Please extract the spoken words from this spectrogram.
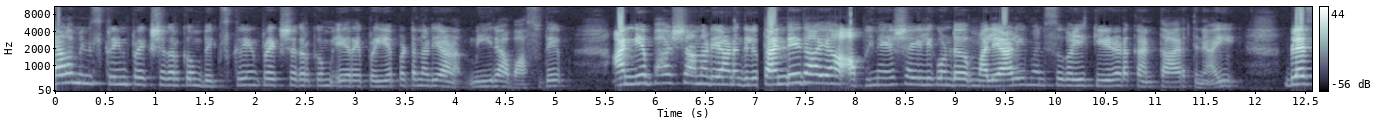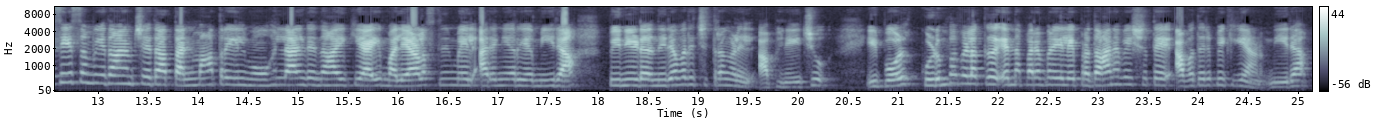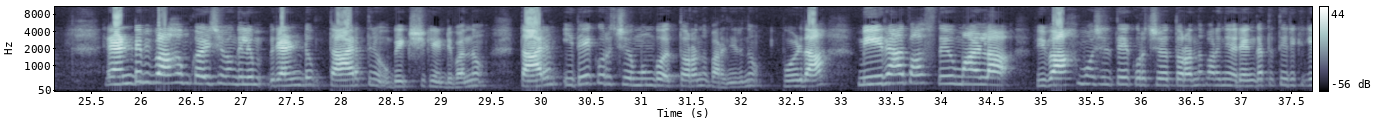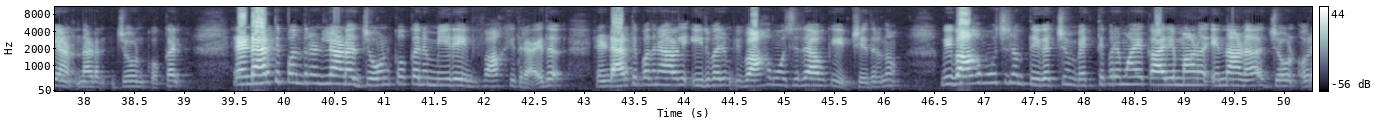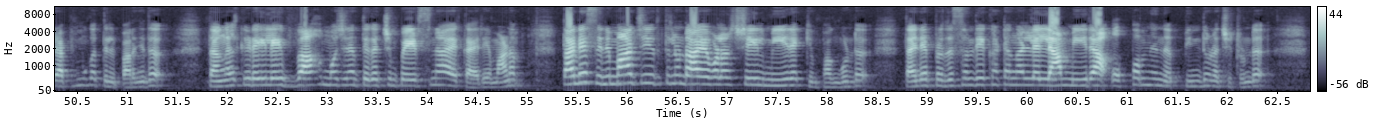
മലയാള mini screen പ്രേക്ഷകർക്കും big screen പ്രേക്ഷകർക്കും ഏറെ പ്രിയപ്പെട്ട നടിയാണ് മീര വാസുദേവ്. അന്യഭാഷാ നടിയാണെങ്കിലും തന്റേതായ അഭിനയ ശൈലി കൊണ്ട് മലയാളി മനസ്സുകളിൽ കീഴടക്കാൻ താരത്തിനായി. ബ്ലെസ്സി സംവിധാനം ചെയ്ത തന്മാത്രയിൽ മോഹൻലാലിന്റെ നായികയായി മലയാള സിനിമയിൽ അരങ്ങേറിയ മീര പിന്നീട് നിരവധി ചിത്രങ്ങളിൽ അഭിനയിച്ചു. ഇപ്പോൾ കുടുംബവിളക്ക് എന്ന പരമ്പരയിലെ പ്രധാന വേഷത്തെ അവതരിപ്പിക്കുകയാണ് മീര. രണ്ട് വിവാഹം കഴിച്ചുവെങ്കിലും രണ്ടും താരത്തിന് ഉപേക്ഷിക്കേണ്ടി വന്നു. താരം ഇതേക്കുറിച്ച് മുമ്പ് തുറന്നു പറഞ്ഞിരുന്നു. ഇപ്പോഴത്തെ മീര വാസുദേവുമായുള്ള വിവാഹമോചനത്തെക്കുറിച്ച് തുറന്നു പറഞ്ഞ് രംഗത്തെത്തിയിരിക്കുകയാണ് നടൻ ജോൺ കൊക്കൻ. രണ്ടായിരത്തി പന്ത്രണ്ടിലാണ് ജോൺ കൊക്കനും മീരയും വിവാഹിതരായത്. രണ്ടായിരത്തി പതിനാറിൽ ഇരുവരും വിവാഹമോചിതരാവുകയും ചെയ്തിരുന്നു. വിവാഹമോചനം തികച്ചും വ്യക്തിപരമായ കാര്യമാണ് എന്നാണ് ജോൺ ഒരു അഭിമുഖത്തിൽ പറഞ്ഞത്. തങ്ങൾക്കിടയിലെ വിവാഹമോചനം തികച്ചും പേഴ്സണായ കാര്യമാണ്. തന്റെ സിനിമാ ജീവിതത്തിലുണ്ടായ വളർച്ചയിൽ മീരയ്ക്കും പങ്കുണ്ട്. തന്റെ പ്രതിസന്ധി ഘട്ടങ്ങളിലെല്ലാം മീര ഒപ്പം നിന്ന് പിന്തുണച്ചിട്ടുണ്ട്.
